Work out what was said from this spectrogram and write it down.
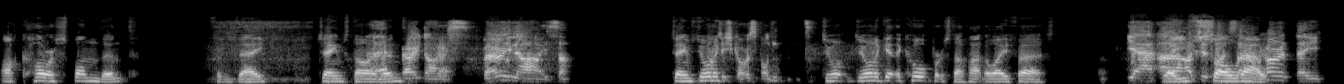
our correspondent for the day, James Diamond. Uh, very nice, very nice. James, do you want to correspondent? Do you, do you want to get the corporate stuff out of the way first? Yeah, uh, I just sold like out. currently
